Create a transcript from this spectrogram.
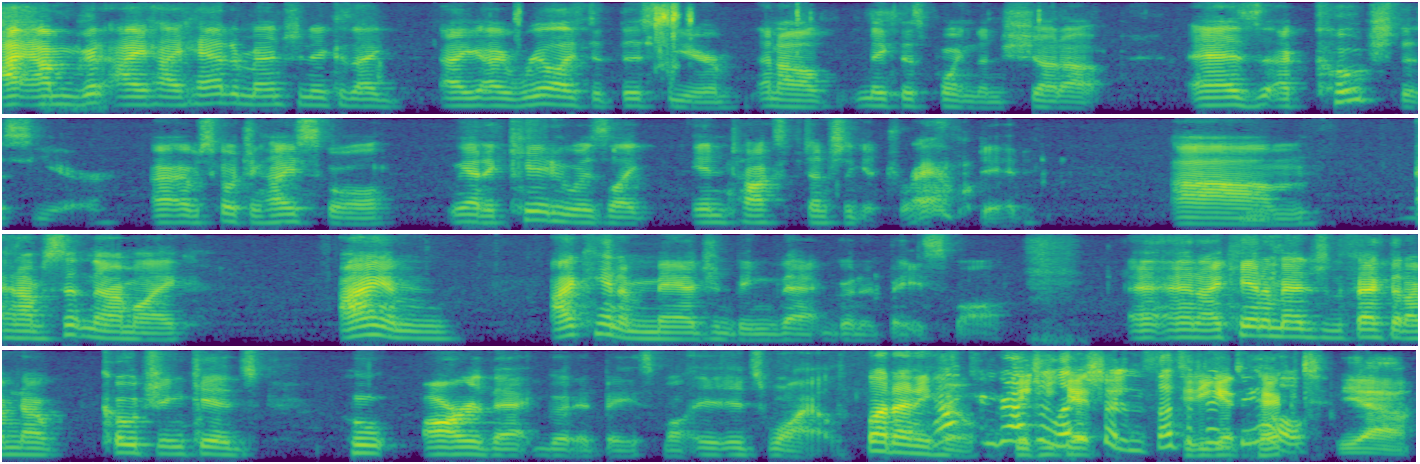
I, I'm good. I, I had to mention it because I, I I realized it this year, and I'll make this point and then shut up. As a coach this year, I I was coaching high school. We had a kid who was like in talks to potentially get drafted. Um, and I'm sitting there. I'm like, I am. I can't imagine being that good at baseball, and, and I can't imagine the fact that I'm now coaching kids who are that good at baseball. It- it's wild. But anywho, Yeah, congratulations. That's a Did he big get deal. picked? Yeah.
